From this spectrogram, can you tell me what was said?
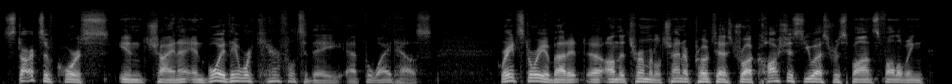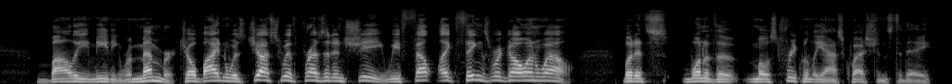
starts, of course, in China. And boy, they were careful today at the White House. Great story about it uh, on the terminal. China protests draw cautious U.S. response following Bali meeting. Remember, Joe Biden was just with President Xi. We felt like things were going well. But it's one of the most frequently asked questions today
